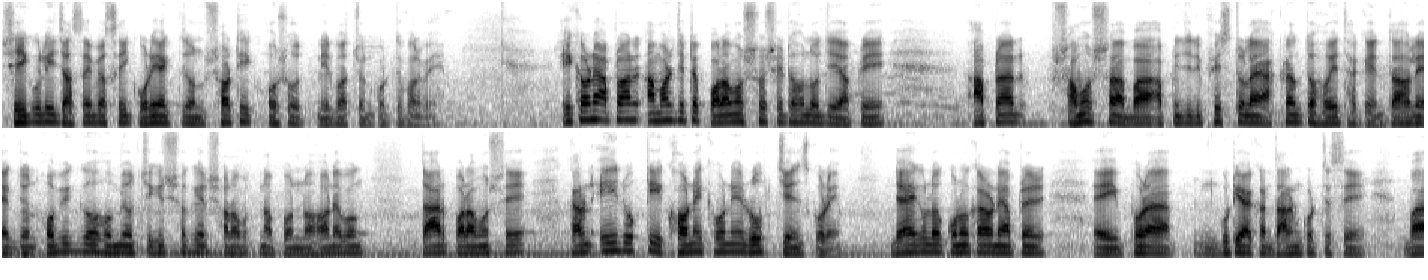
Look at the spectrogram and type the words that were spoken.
সেইগুলি যাচাই বাছাই করে একজন সঠিক ওষুধ নির্বাচন করতে পারবে। এই কারণে আপনার, আমার যেটা পরামর্শ সেটা হলো যে আপনি, আপনার সমস্যা বা আপনি যদি ফিস্টোলায় আক্রান্ত হয়ে থাকেন, তাহলে একজন অভিজ্ঞ হোমিও চিকিৎসকের শরণাপন্ন হন এবং তার পরামর্শে, কারণ এই রোগটি ক্ষণে ক্ষণে রূপ চেঞ্জ করে। দেখা গেলো কোনো কারণে আপনার এই পোড়া গুটি আকার ধারণ করতেছে বা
